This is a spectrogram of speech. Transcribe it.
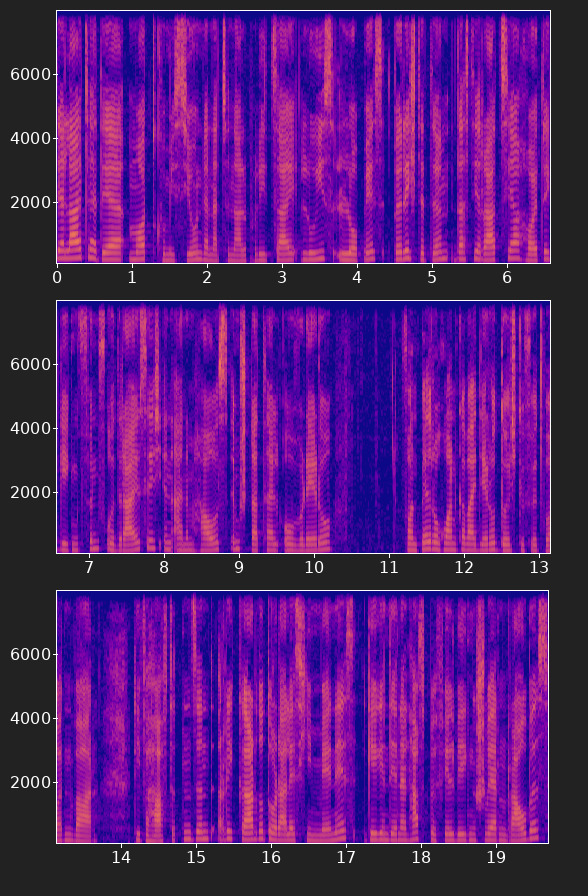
Der Leiter der Mordkommission der Nationalpolizei, Luis López, berichtete, dass die Razzia heute gegen 5.30 Uhr in einem Haus im Stadtteil Obrero von Pedro Juan Caballero durchgeführt worden war. Die Verhafteten sind Ricardo Torales Jiménez, gegen den ein Haftbefehl wegen schweren Raubes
